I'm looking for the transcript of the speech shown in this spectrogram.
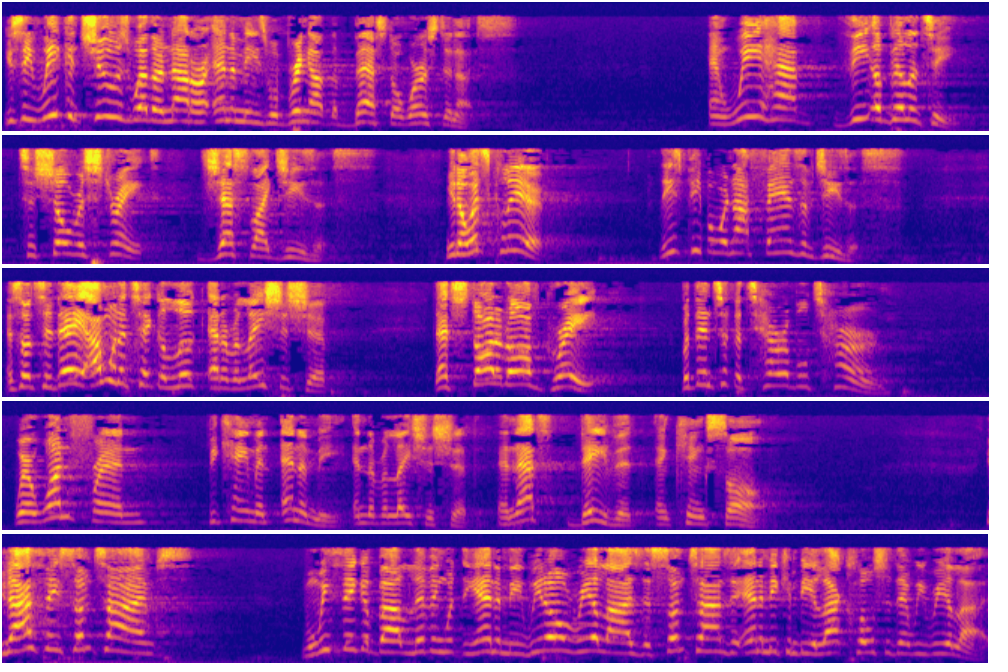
You see, we can choose whether or not our enemies will bring out the best or worst in us. And we have the ability to show restraint just like Jesus. You know, it's clear these people were not fans of Jesus. And so today I want to take a look at a relationship that started off great, but then took a terrible turn where one friend became an enemy in the relationship, and that's David and King Saul. You know, I think sometimes when we think about living with the enemy, we don't realize that sometimes the enemy can be a lot closer than we realize.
